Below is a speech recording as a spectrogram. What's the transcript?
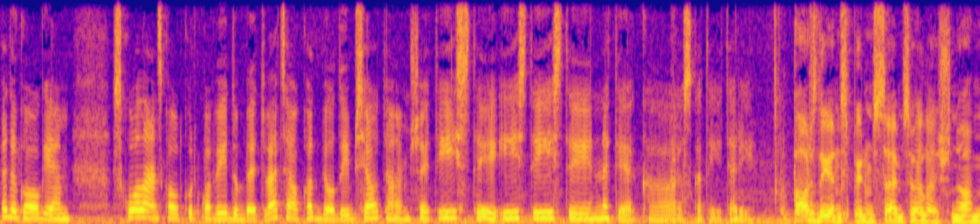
pedagogiem, skolēns kaut kur pa vidu, bet vecāku atbildības jautājumi šeit īsti, īsti, īsti netiek uh, skatīti arī. Pāris dienas pirms saimnes vēlēšanām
